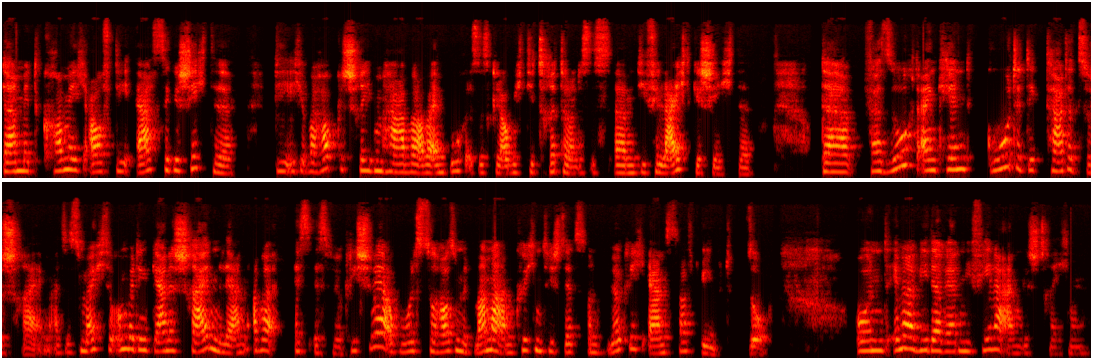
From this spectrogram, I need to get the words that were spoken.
damit komme ich auf die erste Geschichte, die ich überhaupt geschrieben habe, aber im Buch ist es, glaube ich, die dritte und es ist ähm, die Vielleicht-Geschichte. Da versucht ein Kind, gute Diktate zu schreiben. Also es möchte unbedingt gerne schreiben lernen, aber es ist wirklich schwer, obwohl es zu Hause mit Mama am Küchentisch sitzt und wirklich ernsthaft übt. So. Und immer wieder werden die Fehler angestrichen.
